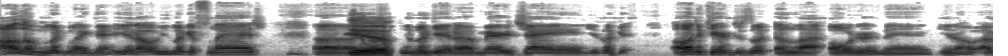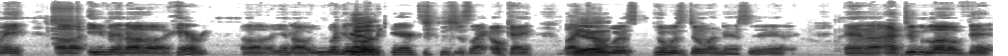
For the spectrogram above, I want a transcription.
all of them look like that. You know, you look at Flash. Uh, Yeah. You look at uh, Mary Jane. You look at all the characters look a lot older than you know. I mean, uh, even uh, Harry. Uh, you know, you look at Yeah. all the characters. It's just like okay, like Yeah. who was who was doing this? And, and uh, I do love that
